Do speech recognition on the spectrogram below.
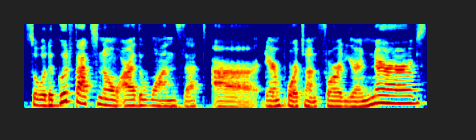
So the good fats now are the ones that are they're important for your nerves.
